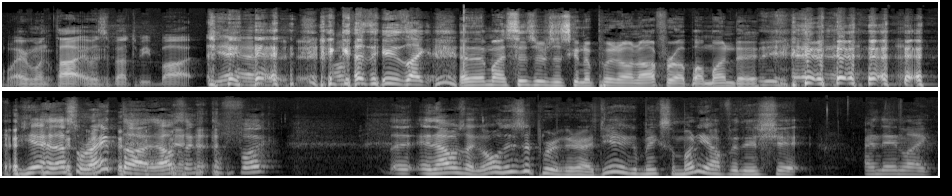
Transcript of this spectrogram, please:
Well, everyone Yeah, thought it was about to be bought. Yeah. because he was like, and then my sister's just gonna put it on offer up on Monday. yeah, that's what I thought. I was like, what the fuck? And I was like, oh, this is a pretty good idea. You can make some money off of this shit. And then like,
